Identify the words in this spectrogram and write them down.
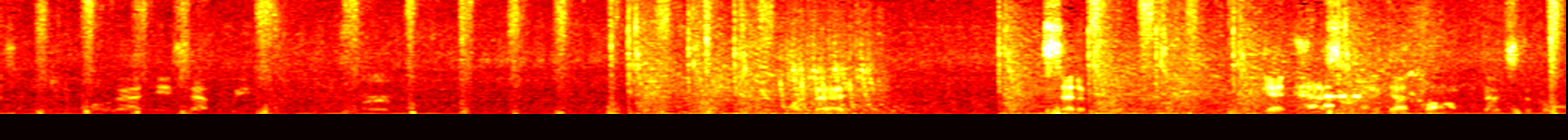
Just need you to blow that ASAP, please. Or... Get one bag. Set up perimeter. Get has to find that bomb. That's the goal.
